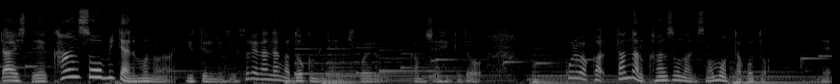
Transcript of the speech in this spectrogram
対して感想みたいなものは言ってるんですよ。それがなんか毒みたいに聞こえるかもしれへんけど。これは単なる感想なんです思ったことなんで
